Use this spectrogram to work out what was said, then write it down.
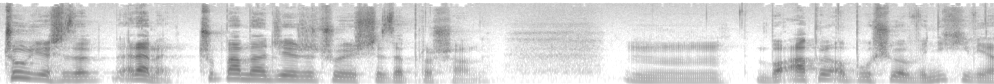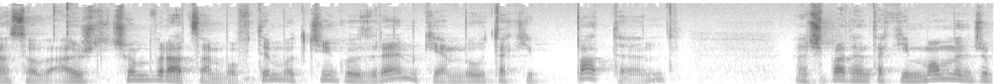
czujesz się, Remek, mam nadzieję, że czujesz się zaproszony. Mm, bo Apple opuściło wyniki finansowe, ale już do czemu wracam, bo w tym odcinku z Remkiem był taki patent, znaczy patent, taki moment, że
